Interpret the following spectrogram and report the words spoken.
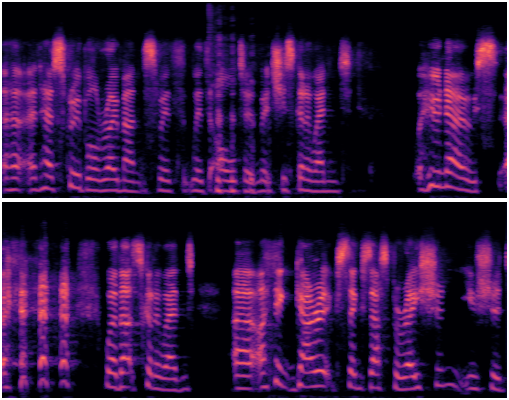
uh, and her screwball romance with with Alden, which is going to end who knows where that's going to end. Uh, I think Garak's exasperation you should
